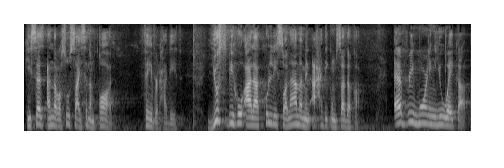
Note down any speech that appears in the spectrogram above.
He says, "And the Rasul قال, favorite hadith. يُسْبِهُ عَلَى كُلِّ صَلَامَ مِنْ أَحَدِكُمْ صَدَقَةً Every morning you wake up,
